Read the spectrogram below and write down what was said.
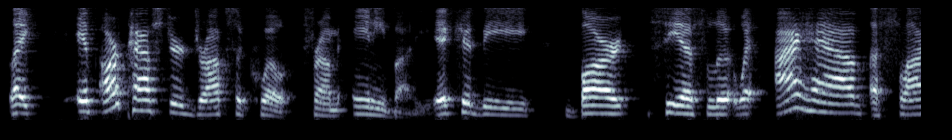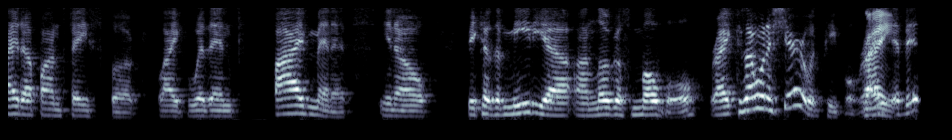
like if our pastor drops a quote from anybody, it could be Barth, C.S. Lewis. What I have a slide up on Facebook like within five minutes, you know, because of media on Logos Mobile, right? Because I want to share it with people, right? right? If it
